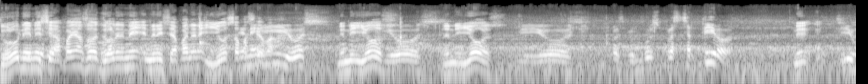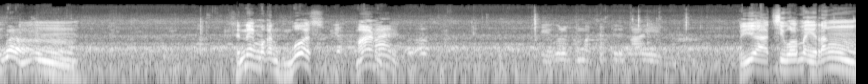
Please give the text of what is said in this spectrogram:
Dulu Nini siapa yang suka jual ini? Nini siapa Nini? Ius apa Ini siapa? ius. Nini Ius. Ius. Nini Ius. Ius. Plus gembus plus cetil. Nih. Jiwa. Hmm. Sini makan gembus. Man. Man. Cewek sama cetil lain. Iya, ciwal mah ireng.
